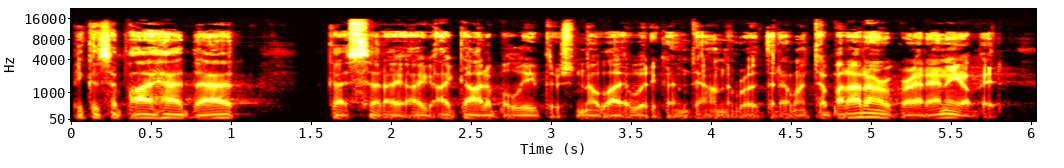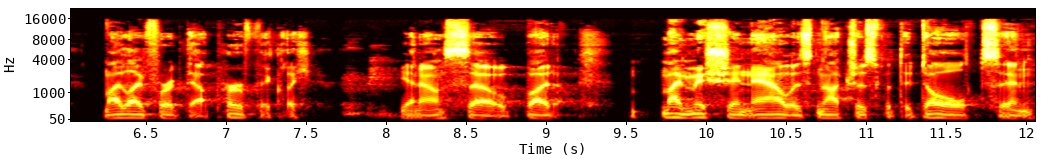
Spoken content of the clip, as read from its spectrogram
Because if I had that, I said, I, I, I got to believe there's no way I would have gone down the road that I went to, but I don't regret any of it. My life worked out perfectly, you know. So, but my mission now is not just with adults and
